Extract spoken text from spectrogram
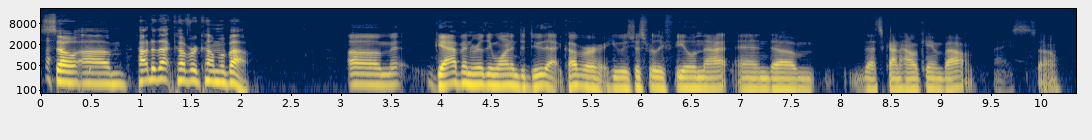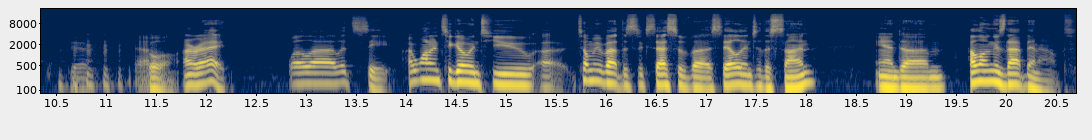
so, um, how did that cover come about? Um, Gavin really wanted to do that cover. He was just really feeling that, and um, that's kind of how it came about. Nice. So, Yeah. yeah. Cool. All right. Well, uh, let's see. I wanted to go into uh, tell me about the success of uh, Sail into the Sun, and um, how long has that been out?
